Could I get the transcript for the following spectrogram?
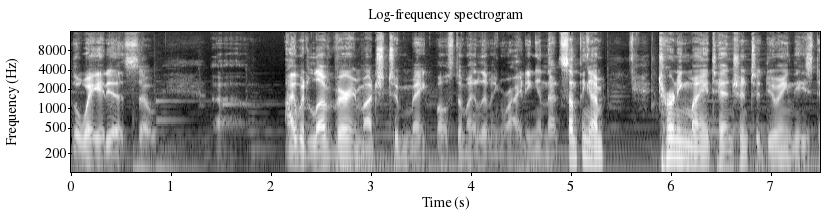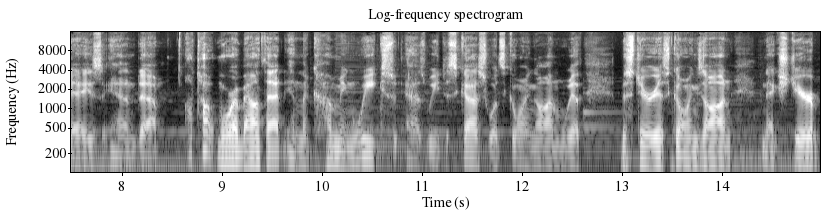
the way it is. So uh, I would love very much to make most of my living writing. And that's something I'm turning my attention to doing these days. And uh, I'll talk more about that in the coming weeks as we discuss what's going on with Mysterious Goings On next year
